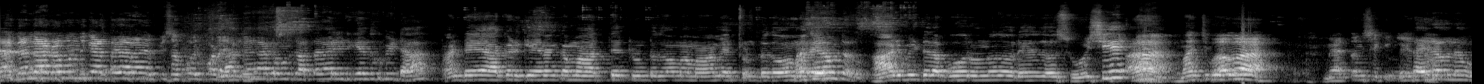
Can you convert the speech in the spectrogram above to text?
లగ్గం కాక ముందుకే అత్తగారా లగ్గం ఇంటికి ఎందుకు బిడ్డ? అంటే అక్కడికి అయినాక మా అత్త ఎట్లుంటుందో మా మామ ఎట్లుంటుందో మరి మంచిగా ఉంటారు. ఆడబిడ్డల పోరు ఉన్నదో లేదో చూసి ఆ. మంచి బాబా మీ అత్తని చెకింగ్ డైలాగ్ లేవు.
